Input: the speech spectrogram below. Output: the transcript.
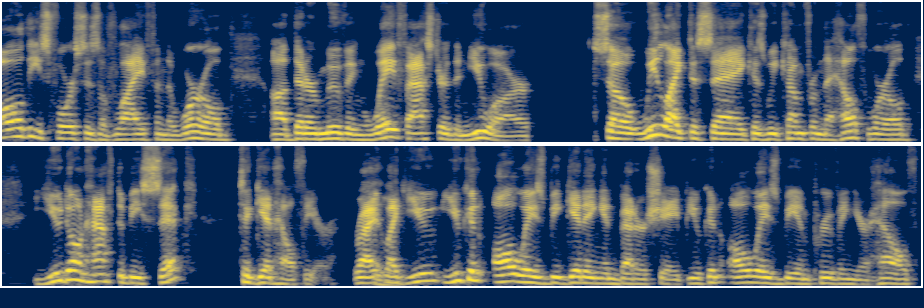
all these forces of life in the world uh, that are moving way faster than you are. So we like to say, because we come from the health world, you don't have to be sick to get healthier right mm-hmm. like you you can always be getting in better shape you can always be improving your health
